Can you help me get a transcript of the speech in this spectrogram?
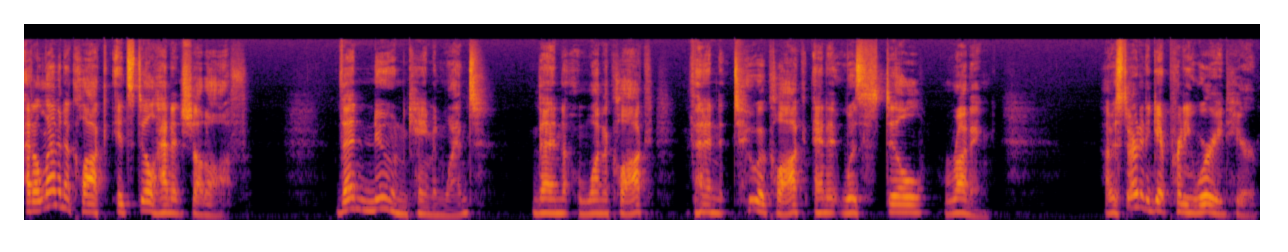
At 11 o'clock, it still hadn't shut off. Then noon came and went, then 1 o'clock, then 2 o'clock, and it was still running. I was starting to get pretty worried here.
